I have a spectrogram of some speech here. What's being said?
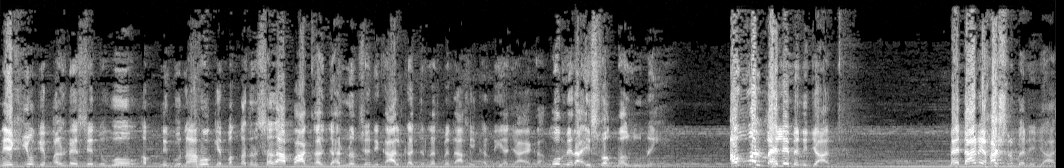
نیکیوں کے پلڑے سے تو وہ اپنی گناہوں کے بقدر سزا پا کر جہنم سے نکال کر جنت میں داخل کر دیا جائے گا۔ وہ میرا اس وقت موضوع نہیں اول پہلے میں نجات، میدان حشر میں نجات۔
